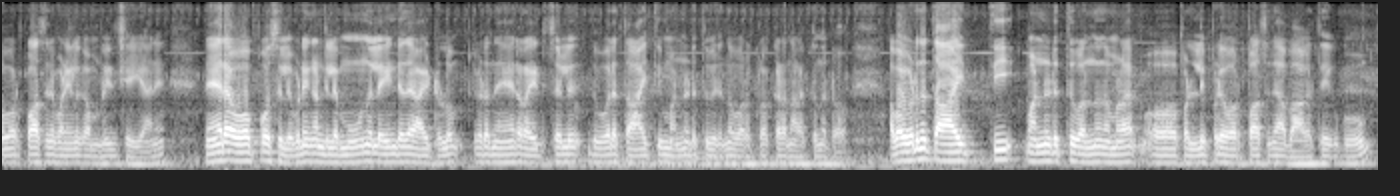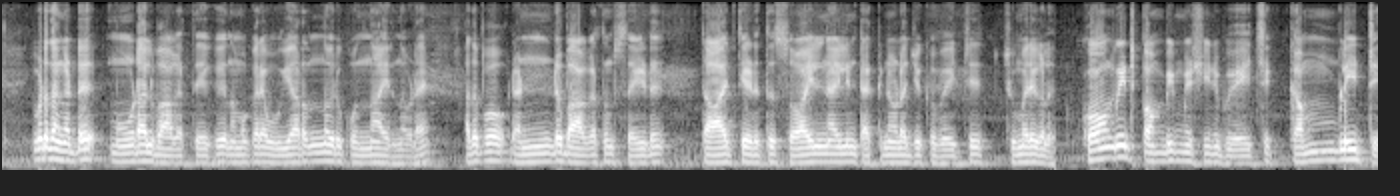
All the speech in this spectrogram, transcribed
ഓവർപാസിന്റെ പണികൾ കംപ്ലീറ്റ് ചെയ്യാൻ. നേരെ ഓപ്പോസിറ്റിൽ ഇവിടെയും കണ്ടില്ല മൂന്ന് ലൈന്റേതായിട്ടുള്ളൂ ഇവിടെ നേരെ റൈറ്റ് സൈഡിൽ ഇതുപോലെ താഴ്ത്തി മണ്ണെടുത്ത് വരുന്ന വർക്കുകളൊക്കെ നടക്കുന്നു കേട്ടോ. അപ്പോൾ ഇവിടുന്ന് താഴ്ത്തി മണ്ണെടുത്ത് വന്ന് നമ്മളെ പള്ളിപ്പടി ഓവർപാസിന്റെ ആ ഭാഗത്തേക്ക് പോകും ഇവിടെ അങ്ങോട്ട് മൂടാൽ ഭാഗത്തേക്ക് നമുക്കറിയാം ഉയർന്ന ഒരു കുന്നായിരുന്നു ഇവിടെ. അതിപ്പോൾ രണ്ട് ഭാഗത്തും സൈഡ് താഴ്ത്തിയെടുത്ത് സോയിൽ നൈലിൻ ടെക്നോളജി ഒക്കെ ഉപയോഗിച്ച് ചുമരുകൾ കോൺക്രീറ്റ് പമ്പിംഗ് മെഷീൻ ഉപയോഗിച്ച് കംപ്ലീറ്റ്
